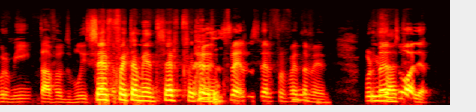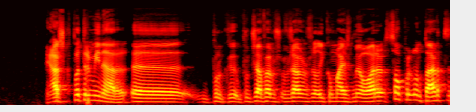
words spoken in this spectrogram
por mim estava de belíssimo. Serve perfeitamente, serve perfeitamente. serve, serve perfeitamente. Portanto, Exato. olha, acho que para terminar, uh, porque, porque já, vamos, já vamos ali com mais de meia hora, só perguntar-te.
